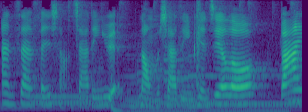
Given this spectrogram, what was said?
按赞、分享、加订阅。那我们下次影片见喽，拜！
